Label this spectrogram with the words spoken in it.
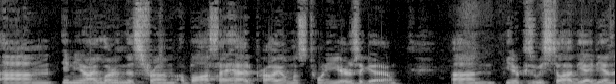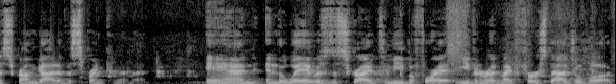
Um, and you know, I learned this from a boss I had probably almost 20 years ago. Um, you know, because we still had the idea in the Scrum Guide of a sprint commitment, and and the way it was described to me before I even read my first Agile book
